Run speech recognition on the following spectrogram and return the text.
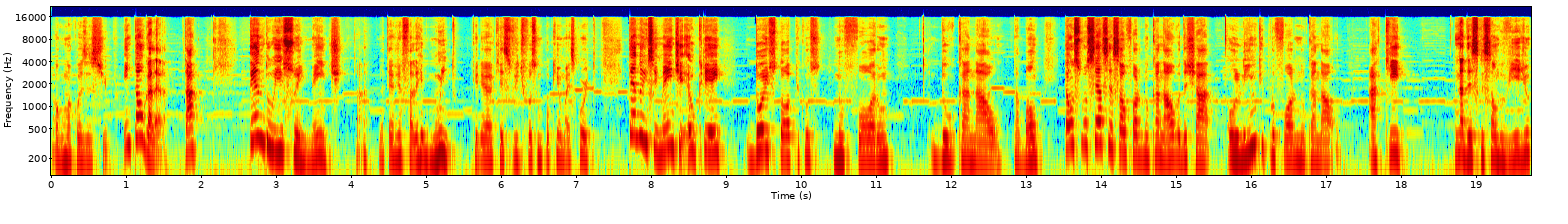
alguma coisa desse tipo. Então, galera, tá? Tendo isso em mente, tá? Eu até já falei muito, queria que esse vídeo fosse um pouquinho mais curto. Tendo isso em mente, eu criei dois tópicos no fórum do canal, tá bom? Então, se você acessar o fórum do canal, vou deixar o link pro fórum do canal aqui na descrição do vídeo.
